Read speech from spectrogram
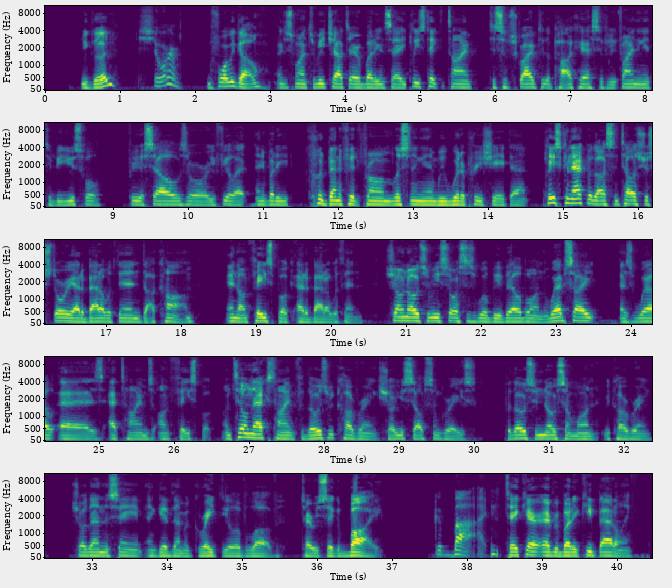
You good? Sure. Before we go, I just wanted to reach out to everybody and say, please take the time to subscribe to the podcast if you're finding it to be useful for yourselves or you feel that anybody could benefit from listening in. We would appreciate that. Please connect with us and tell us your story at abattlewithin.com and on Facebook at A Battle Within. Show notes and resources will be available on the website as well as at times on Facebook. Until next time, for those recovering, show yourself some grace. For those who know someone recovering, show them the same and give them a great deal of love. Terry, say goodbye. Goodbye. Take care, everybody. Keep battling.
